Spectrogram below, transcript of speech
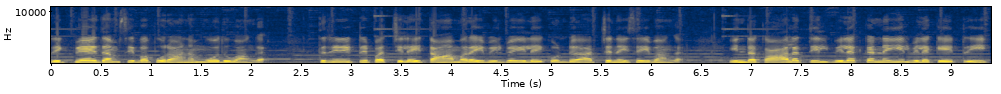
ரிக்வேதம் சிவபுராணம் ஓதுவாங்க. திருநீற்று பச்சிலை தாமரை வில்வ இலை கொண்டு அர்ச்சனை செய்வாங்க. இந்த காலத்தில் விளக்கெண்ணெயில் விளக்கேற்றி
